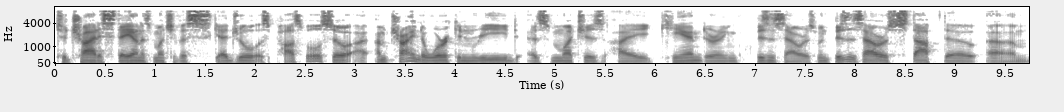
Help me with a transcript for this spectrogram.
to try to stay on as much of a schedule as possible. So I, am trying to work and read as much as I can during business hours. When business hours stop, though, um,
